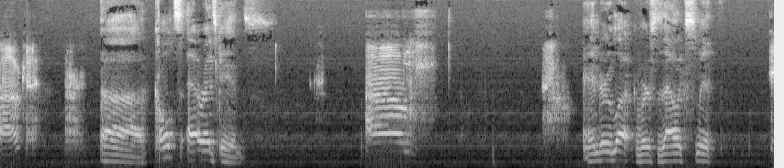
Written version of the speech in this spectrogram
Uh, okay, all right. Uh, Colts at Redskins. Um, Andrew Luck versus Alex Smith. yeah,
